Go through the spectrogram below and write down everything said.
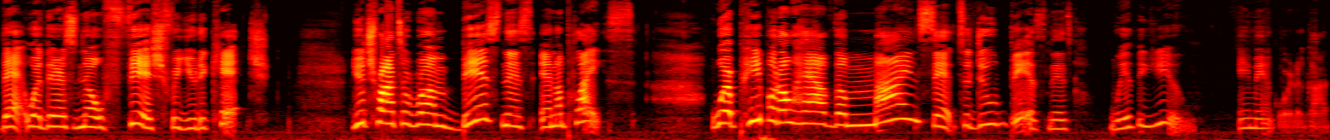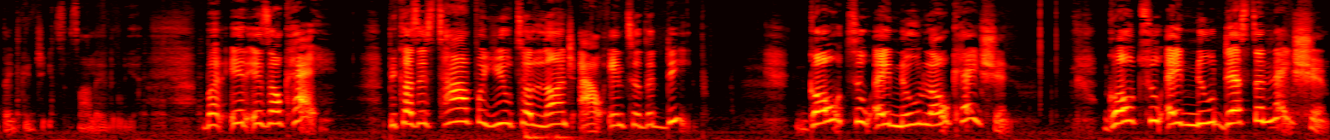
that where there's no fish for you to catch. You're trying to run business in a place where people don't have the mindset to do business with you. Amen. Glory to God. Thank you, Jesus. Hallelujah. But it is okay because it's time for you to launch out into the deep. Go to a new location go to a new destination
